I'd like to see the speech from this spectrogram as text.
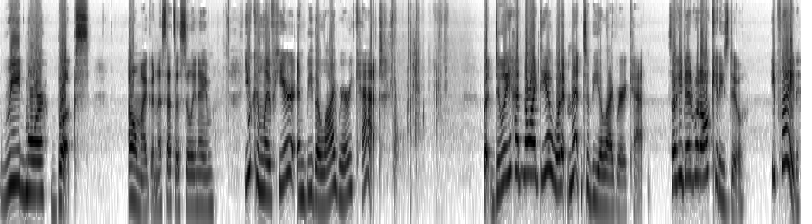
Readmore Books. Oh my goodness, that's a silly name. You can live here and be the library cat. But Dewey had no idea what it meant to be a library cat, so he did what all kitties do. He played.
